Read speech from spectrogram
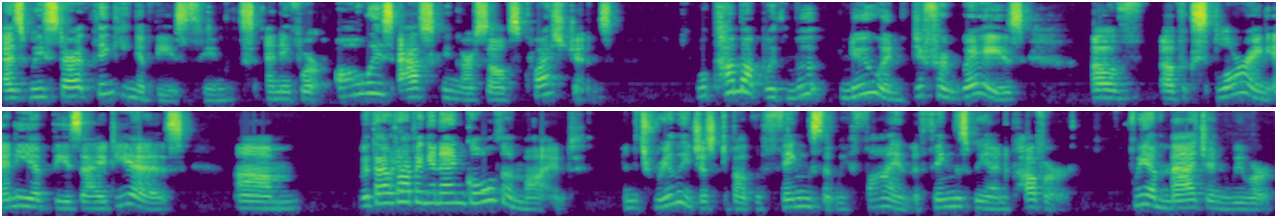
as we start thinking of these things? And if we're always asking ourselves questions, we'll come up with new and different ways of, of exploring any of these ideas um, without having an end goal in mind. And it's really just about the things that we find, the things we uncover. If we imagine we were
